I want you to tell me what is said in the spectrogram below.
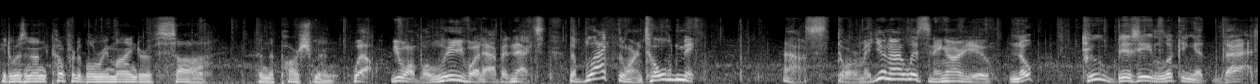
It was an uncomfortable reminder of Sah and the Parshmen. Well, you won't believe what happened next. The Blackthorn told me. Ah, oh, Storm it. You're not listening, are you? Nope. Too busy looking at that.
